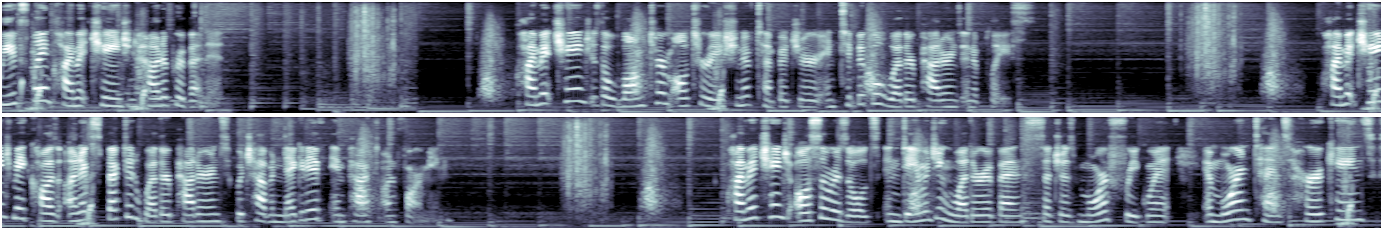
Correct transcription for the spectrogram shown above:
We explain climate change and how to prevent it. Climate change is a long-term alteration of temperature and typical weather patterns in a place. Climate change may cause unexpected weather patterns which have a negative impact on farming. Climate change also results in damaging weather events such as more frequent and more intense hurricanes,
